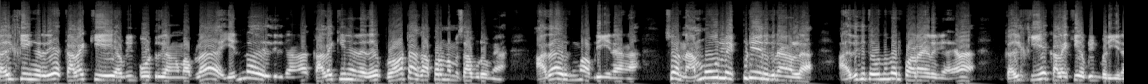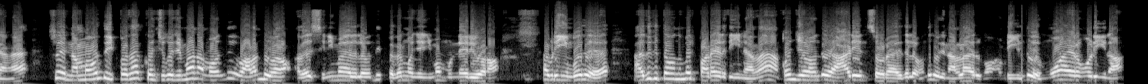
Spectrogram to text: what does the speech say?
கல்கிங்கிறதே கலக்கி அப்படின்னு போட்டிருக்காங்க மாப்பிள என்ன எழுதிருக்காங்க கலக்கின்னு என்னது? புரோட்டாக்கு அப்புறம் நம்ம சாப்பிடுவோமே. அதான் இருக்குமா அப்படிங்கிறாங்க. சோ நம்ம ஊர்ல இப்படி இருக்கிறாங்கல்ல. அதுக்கு தகுந்த மாதிரி படம் இருக்கு. ஏன்னா கல்கியே கலக்கி அப்படின்னு படிக்கிறாங்க. ஸோ நம்ம வந்து இப்போதான் கொஞ்சம் கொஞ்சமாக நம்ம வந்து வளர்ந்து வரோம். அதாவது சினிமா இதில் வந்து இப்போதான் கொஞ்சம் கொஞ்சமாக முன்னேறி வரோம். அப்படிங்கும்போது அதுக்கு தகுந்த மாதிரி படம் எடுத்தீங்கன்னா தான் கொஞ்சம் வந்து ஆடியன்ஸோட இதில் வந்து கொஞ்சம் நல்லா இருக்கும். அப்படிங்கிறது மூவாயிரம் கோடிங்கிறான்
